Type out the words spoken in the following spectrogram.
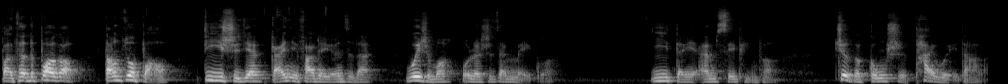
把他的报告当做宝，第一时间赶紧发展原子弹？为什么？或者是在美国，E 等于 mc 平方，这个公式太伟大了，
